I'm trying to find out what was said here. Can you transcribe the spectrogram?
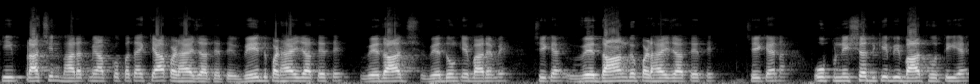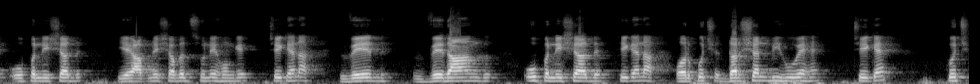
कि प्राचीन भारत में आपको पता है क्या पढ़ाए जाते थे? वेद पढ़ाए जाते थे? वेदाज, वेदों के बारे में। ठीक है? वेदांग पढ़ाए जाते थे, ठीक है ना? उपनिषद की भी बात होती है, उपनिषद, ये आपने शब्द सुने होंगे, ठीक है ना? वेद, वेदांग, उपनिषद, ठीक है ना? और कुछ दर्शन भी हुए हैं, ठीक है? कुछ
